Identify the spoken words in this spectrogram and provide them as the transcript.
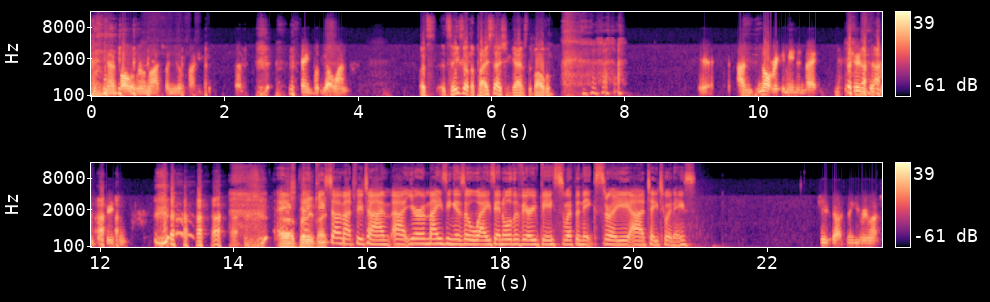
you know, bowl a real nice one. You look like a thankfully got one. It's, it's easy on the PlayStation games to bowl them. yeah. I'm not recommending, mate. Choose a different profession. uh, thank you so much for your time. Uh, you're amazing as always, and all the very best with the next three uh, T20s. Cheers, guys. Thank you very much.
